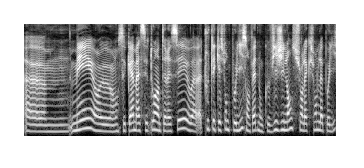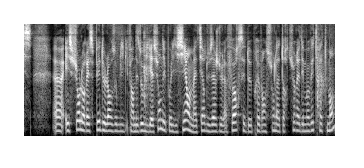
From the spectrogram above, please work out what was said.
Euh, mais euh, on s'est quand même assez tôt intéressé à toutes les questions de police, en fait, donc vigilance sur l'action de la police euh, et sur le respect de leurs des obligations des policiers en matière d'usage de la force et de prévention de la torture et des mauvais traitements.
